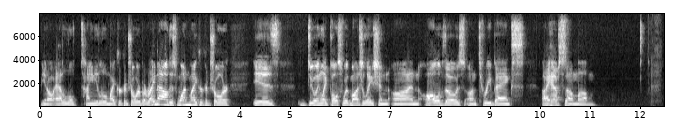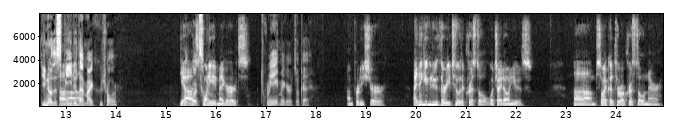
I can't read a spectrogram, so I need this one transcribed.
you know, add a little tiny little microcontroller. But right now, this one microcontroller is doing like pulse width modulation on all of those on three banks. I have some. Um, Do you know the speed uh, of that microcontroller? Yeah, what, it's 28 megahertz. 28 megahertz. Okay. I'm pretty sure. I think you can do 32 with a crystal, which I don't use. Um, so I could throw a crystal in there,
